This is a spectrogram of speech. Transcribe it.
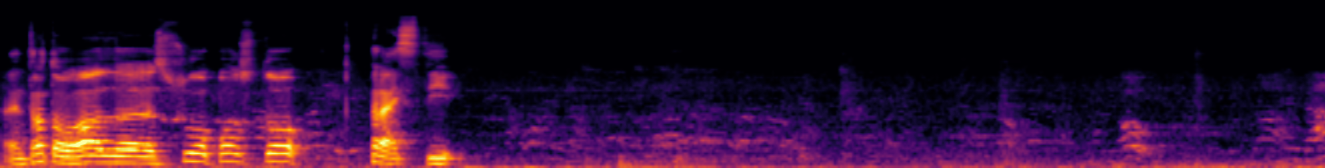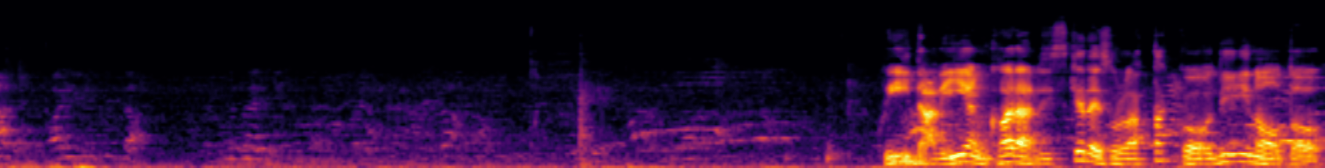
È entrato al suo posto Presti. Qui Davi ancora a rischiare sull'attacco di Noto.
